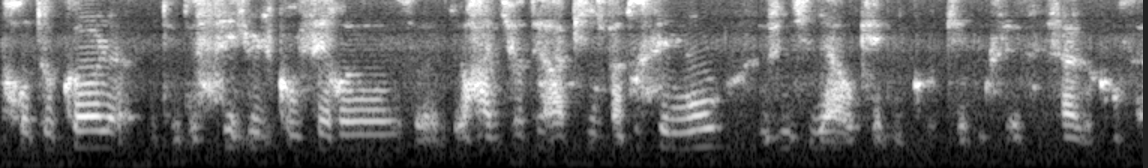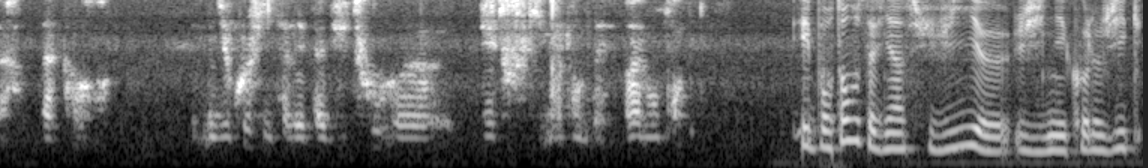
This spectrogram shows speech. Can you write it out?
protocole, de, cellules cancéreuses, de radiothérapie, enfin tous ces mots. Je me suis dit, ah ok, donc c'est ça le cancer, d'accord. Mais du coup, je ne savais pas du tout, euh, du tout ce qui m'attendait, vraiment pas. Et pourtant, vous aviez un suivi euh, gynécologique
